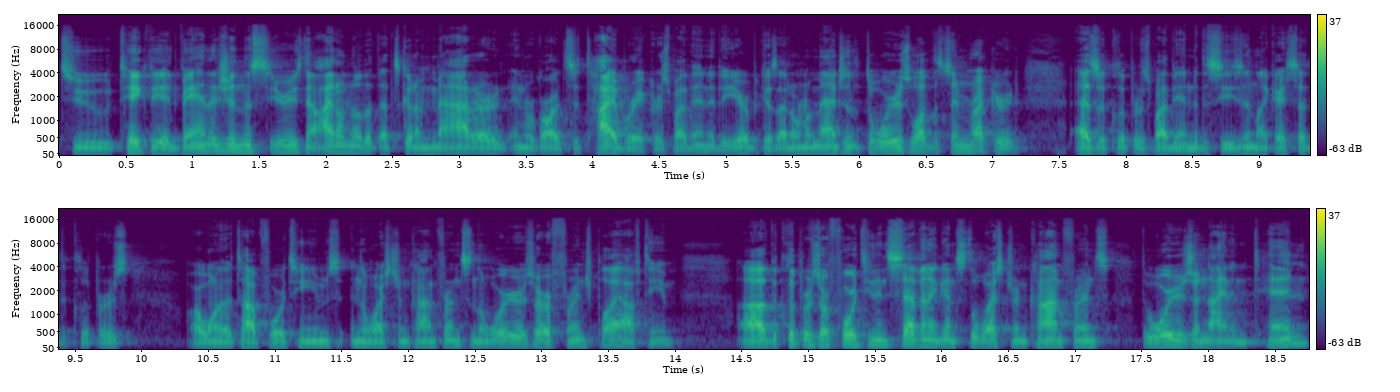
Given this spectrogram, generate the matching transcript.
to take the advantage in the series. Now, I don't know that that's going to matter in regards to tiebreakers by the end of the year because I don't imagine that the Warriors will have the same record as the Clippers by the end of the season. Like I said, the Clippers are one of the top four teams in the Western Conference, and the Warriors are a fringe playoff team. Uh, the Clippers are 14 and 7 against the Western Conference. The Warriors are 9 and 10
